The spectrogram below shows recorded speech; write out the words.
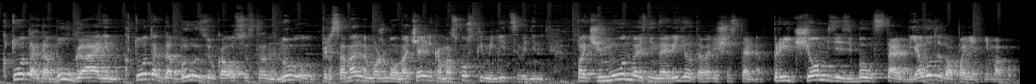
кто тогда Булганин, кто тогда был из руководства страны? Ну, персонально, можно было начальника московской милиции возненавидеть. Почему он возненавидел товарища Сталина? Причем здесь был Сталин? Я вот этого понять не могу.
